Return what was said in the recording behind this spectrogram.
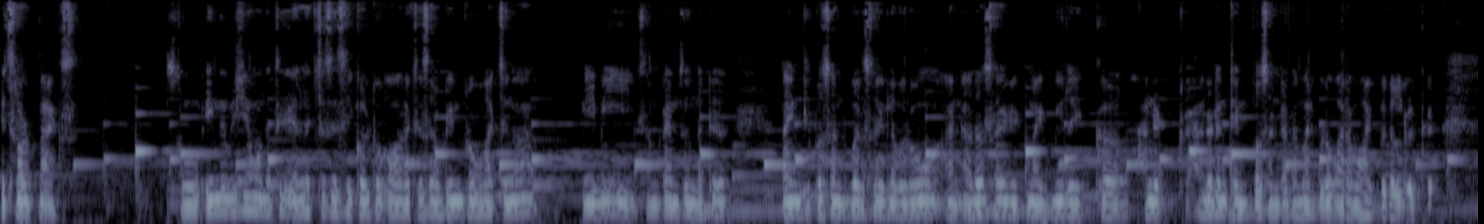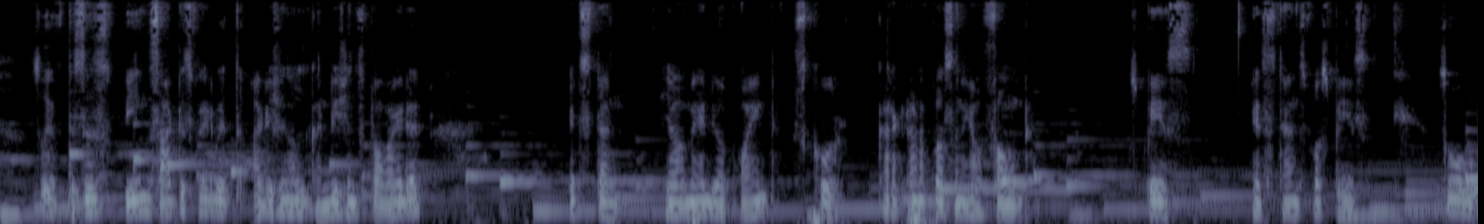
it's not max. So இந்த விஷயம் வந்துட்டு LHS is equal to RHS அப்படின்னு ப்ரூவ் ஆச்சுன்னா மேபி சம்டைம்ஸ் வந்துட்டு நைன்ட்டி பர்சன்ட் பர் சைடில் வரும் and other side it might be like hundred hundred and ten percent அந்த மாதிரி கூட வர வாய்ப்புகள் இருக்குது so if this is being satisfied with additional conditions provided it's done you have made your point score கரெக்டான person you have found space it stands for space so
